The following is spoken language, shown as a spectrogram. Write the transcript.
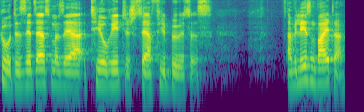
Gut, das ist jetzt erstmal sehr theoretisch, sehr viel Böses. Aber wir lesen weiter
